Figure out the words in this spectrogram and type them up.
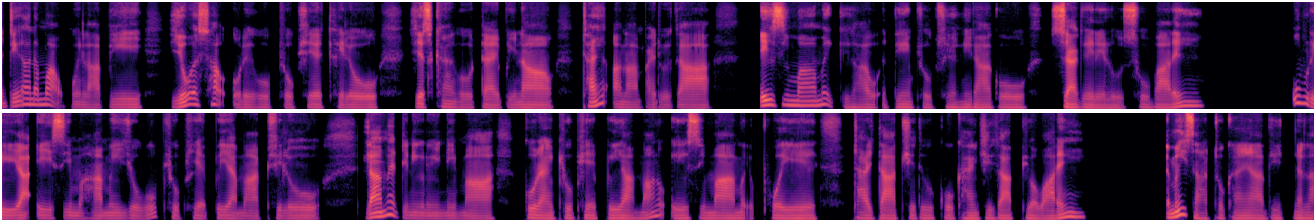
အတင်းအဓမ္မဝင်လာပြီးရုပ်အဆောက်အအုံတွေကိုဖြိုဖျက်ခဲ့လို့ရဲစခန်းကိုတိုက်ပြီးနောက်ထိုင်းအာဏာပိုင်တွေကအေစီမာမိတ်ကကိုအတင်းဖြိုဖျက်နေတာကိုရခဲ့တယ်လို့ဆိုပါတယ်ဥပဒေရ AC မဟာမိတ်ရုပ်ကိုဖြိုဖျက်ပေးရမှာဖြစ်လို့လာမယ့်တင်းငွေနေ့မှာကိုယ်တိုင်ဖြိုဖျက်ပေးရမှာလို့ AC မဟာမိတ်အဖွဲ့ရဲ့ဒိုက်တာဖြစ်သူကိုခိုင်ကြီးကပြောပါတယ် အမိတ်စာထုတ်ခံရပြီးနှစ်လ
